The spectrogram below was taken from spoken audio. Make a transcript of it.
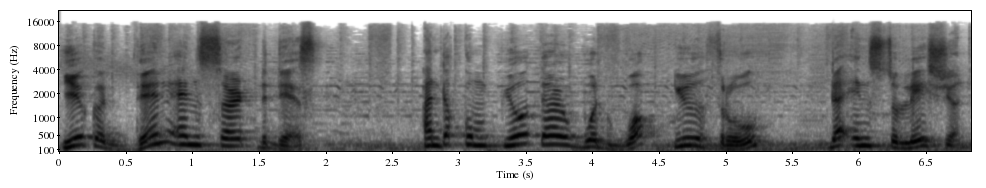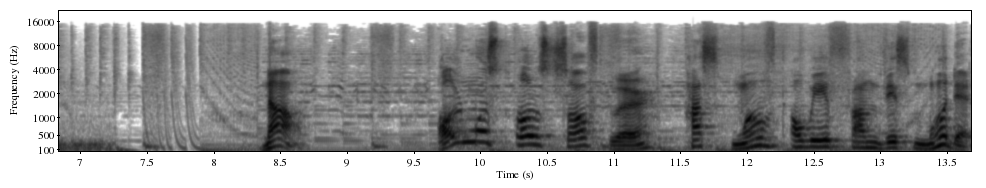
You could then insert the disk and the computer would walk you through the installation. Now, almost all software has moved away from this model.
